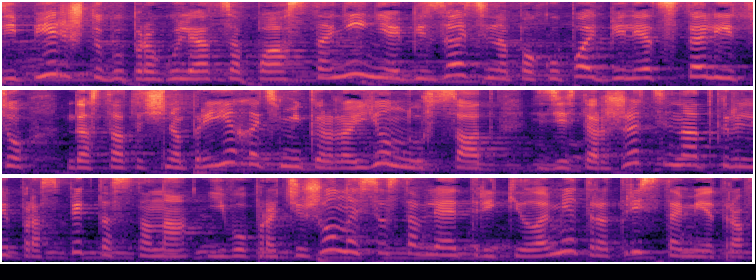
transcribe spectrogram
Теперь, чтобы прогуляться по Астане, не обязательно покупать билет в столицу. Достаточно приехать в микрорайон Нурсад. Здесь торжественно открыли проспект Астана. Его протяженность составляет 3 километра 300 метров.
